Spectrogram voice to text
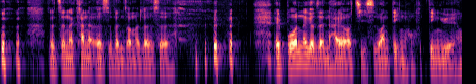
就真的看了二十分钟的垃圾，哎，不过那个人还有几十万订订阅哈。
